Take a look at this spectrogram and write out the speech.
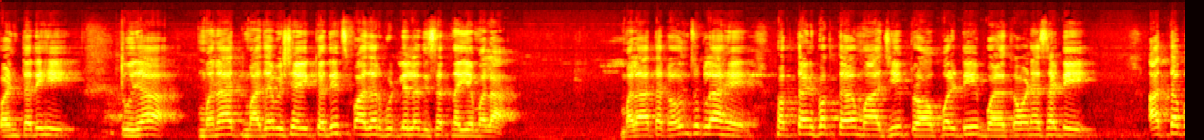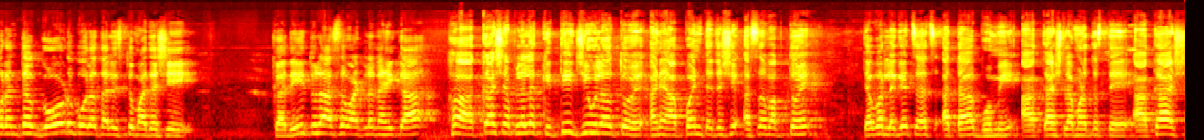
पण तरीही तुझ्या मनात माझ्याविषयी कधीच पाझर फुटलेला दिसत नाही आहे मला. मला आता कळून चुकलं आहे. फक्त आणि फक्त माझी प्रॉपर्टी बळकावण्यासाठी आत्तापर्यंत गोड बोलत आलीस तू माझ्याशी. कधीही तुला असं वाटलं नाही का? हा आकाश आपल्याला किती जीव लावतोय आणि आपण त्याच्याशी असं वागतोय त्यावर लगेचच आता भूमी आकाशला म्हणत असते आकाश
